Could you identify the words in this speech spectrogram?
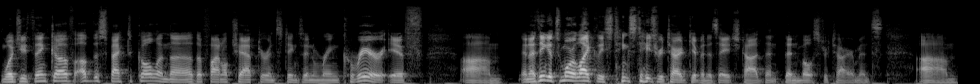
what do you think of of the spectacle and the the final chapter in Sting's in ring career? If um, and I think it's more likely Sting stays retired given his age, Todd, than than most retirements um,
